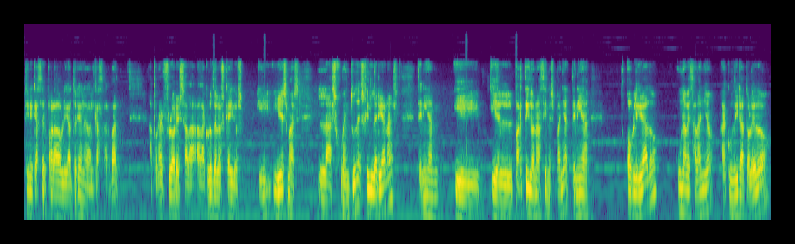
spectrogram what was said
tiene que hacer parada obligatoria en el Alcázar. Van a poner flores a la, Cruz de los Caídos. Y, es más, las juventudes hitlerianas tenían, y, el partido nazi en España tenía obligado una vez al año acudir a Toledo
